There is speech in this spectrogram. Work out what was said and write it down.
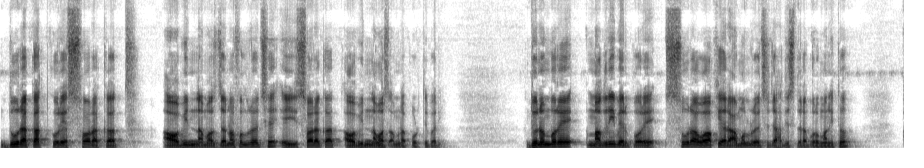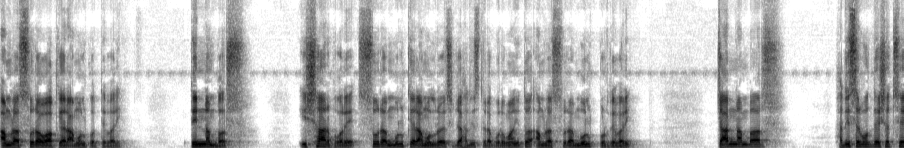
দু রাকাত করে ছ রাকাত আওয়াবিন নামাজ যা নফল রয়েছে, এই ছ রাকাত আওয়াবিন নামাজ আমরা পড়তে পারি। দুই নম্বরে মাগরিবের পরে সুরা ওয়াকিয়ার আমল রয়েছে, যা হাদিস দ্বারা প্রমাণিত। আমরা সুরা ওয়াকিয়ার আমল করতে পারি। তিন নম্বর ঈশার পরে সুরা মুলকের আমল রয়েছে, যা হাদিস দ্বারা প্রমাণিত। আমরা সুরা মুল্ক পড়তে পারি। চার নাম্বার হাদিসের মধ্যে এসেছে,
